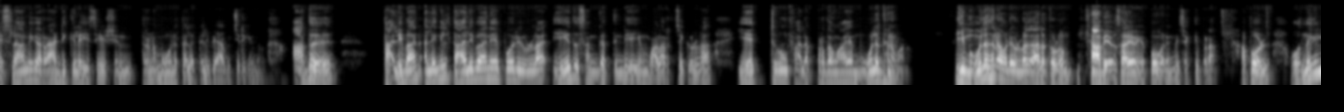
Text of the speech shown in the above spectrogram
ഇസ്ലാമിക റാഡിക്കലൈസേഷൻ തൃണമൂല തലത്തിൽ വ്യാപിച്ചിരിക്കുന്നു. അത് താലിബാൻ അല്ലെങ്കിൽ താലിബാനെ പോലെയുള്ള ഏത് സംഘത്തിന്റെയും വളർച്ചയ്ക്കുള്ള ഏറ്റവും ഫലപ്രദമായ മൂലധനമാണ്. ഈ മൂലധനം അവിടെ ഉള്ള കാലത്തോളം ആ വ്യവസായം എപ്പോൾ വേണമെങ്കിലും ശക്തിപ്പെടാം. അപ്പോൾ ഒന്നുകിൽ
